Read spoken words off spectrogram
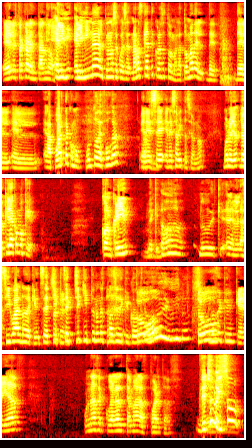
Él está calentando. Elimi- elimina el plano secuencia. Nada más quédate con esa toma. La toma del, del, del- el- la puerta como punto de fuga en, Ah, ese, en esa habitación, ¿no? Bueno, yo, yo quería como que. Con Creed. De que. Ah, no, de que. el- así igual, ¿no? De que sea, chi- sea chiquito en un espacio de que. Como Tú- que, ay, güey, no. Tú No sé qué. querías una secuela al tema de las puertas. De hecho, lo hizo.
